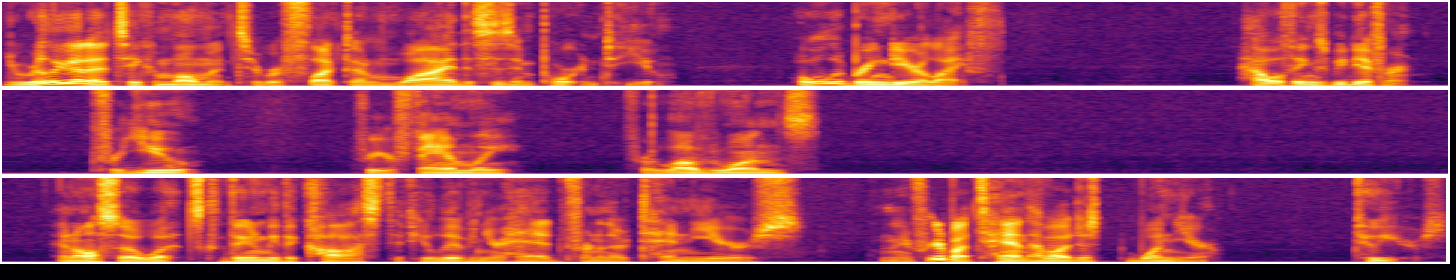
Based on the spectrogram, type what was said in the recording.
you really got to take a moment to reflect on why this is important to you. What will it bring to your life? How will things be different for you, for your family, for loved ones? And also, what's going to be the cost if you live in your head for another 10 years? I mean, forget about 10. How about just one year, two years?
